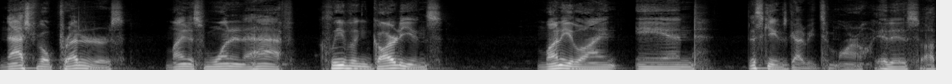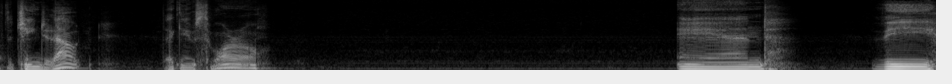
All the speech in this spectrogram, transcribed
Nashville Predators minus one and a half. Cleveland Guardians money line. And this game's got to be tomorrow. It is. So I'll have to change it out. That game's tomorrow. And the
